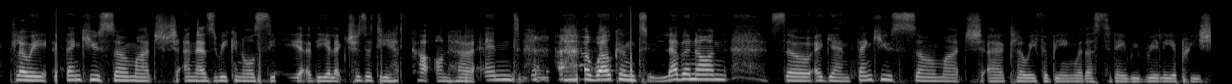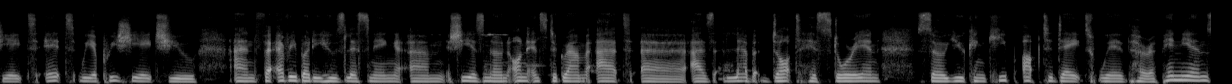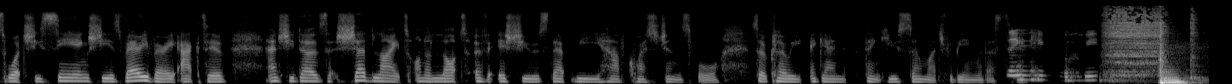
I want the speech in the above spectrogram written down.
Chloe, thank you so much. And as we can all see, the electricity has cut on her end. Welcome to Lebanon. So, again, thank you so much, uh, Chloe, for being with us today. We really appreciate it. We appreciate you. And for everybody who's listening, um, she is known on Instagram at uh, as leb.historian. So you can keep up to date with her opinions, what she's seeing. She is very, very active and she does shed light on a lot of issues that we have questions for. So, Chloe, again, thank you so much for being with us. Today. Thank you, Sophie.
